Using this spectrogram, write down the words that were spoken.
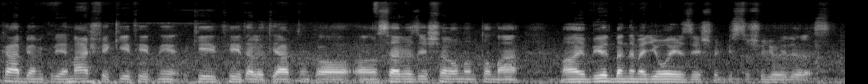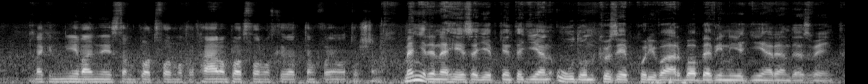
kb. amikor ilyen másfél-két hét, két hét előtt jártunk a, a szervezéssel, onnantól már már jött bennem egy jó érzés, hogy biztos, hogy jó idő lesz. Meg nyilván néztem a platformokat, három platformot követtem folyamatosan. Mennyire nehéz egyébként egy ilyen údon középkori várba bevinni egy ilyen rendezvényt?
